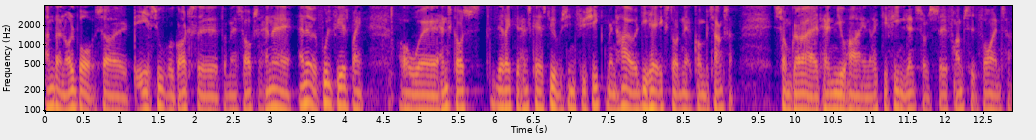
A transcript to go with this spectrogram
andre end Aalborg, så øh, det er super godt øh, for Mads Oxer. Han er, han er jo fuld firespring, og øh, han skal også, det er rigtigt, han skal have styr på sin fysik, men har jo de her ekstraordinære kompetencer, som gør, at han jo har en rigtig fin landsholds øh, fremtid foran sig.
